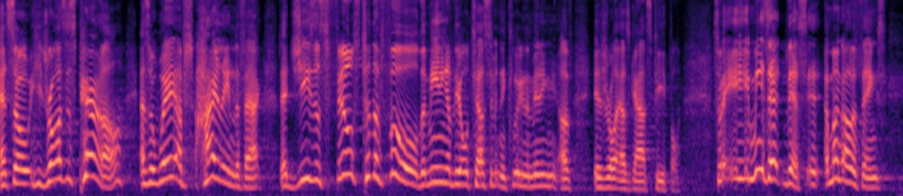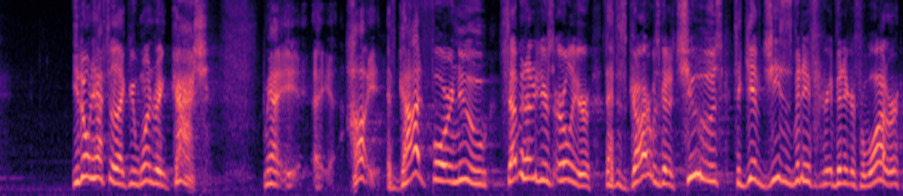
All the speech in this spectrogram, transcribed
And so he draws this parallel as a way of highlighting the fact that Jesus fills to the full the meaning of the Old Testament, including the meaning of Israel as God's people. So it means that this, among other things, you don't have to like be wondering, gosh, man, how, if God foreknew 700 years earlier that this guard was going to choose to give Jesus vinegar, for water,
